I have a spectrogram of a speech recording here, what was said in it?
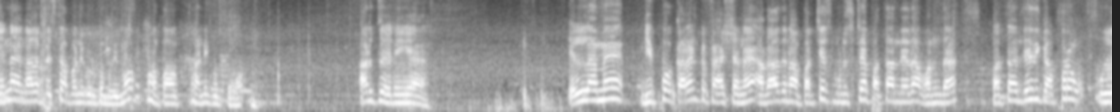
என்ன என்னால் பெஸ்ட்டாக பண்ணி கொடுக்க முடியுமோ ப- பண்ணி கொடுத்துருவோம். அடுத்து நீங்கள் எல்லாமே இப்போ கரண்ட் ஃபேஷனு அதாவது நான் பர்ச்சேஸ் முடிச்சுட்டு பத்தாம் தேதி தான் வந்தேன். பத்தாம் தேதிக்கு அப்புறம் உள்ள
